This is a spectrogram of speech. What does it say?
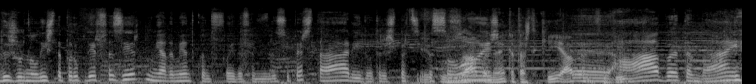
de jornalista para o poder fazer, nomeadamente quando foi da família Superstar e de outras participações. Os ABBA, né? Cantaste aqui, a ABBA. Uh, a ABBA também.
